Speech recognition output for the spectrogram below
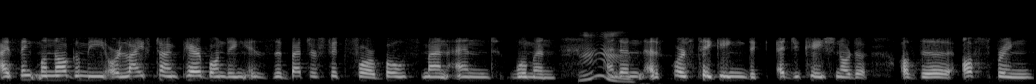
I think monogamy or lifetime pair bonding is a better fit for both man and woman. Mm. And then, of course, taking the education or the of the offspring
